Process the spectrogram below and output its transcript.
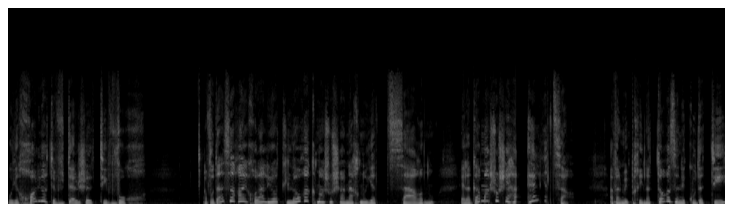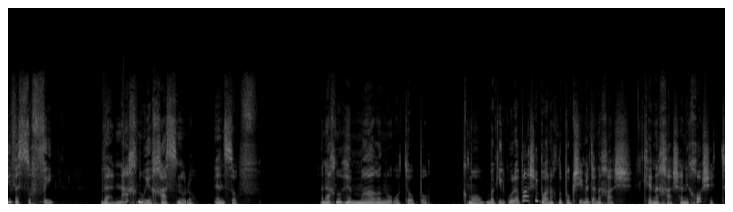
הוא יכול להיות הבדל של תיווך, עבודה זרה יכולה להיות לא רק משהו שאנחנו יצרנו, אלא גם משהו שהאל יצר. אבל מבחינתו זה נקודתי וסופי, ואנחנו ייחסנו לו אין סוף. אנחנו המרנו אותו פה, כמו בגלגול הבא שבו אנחנו פוגשים את הנחש, כנחש הנחושת.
